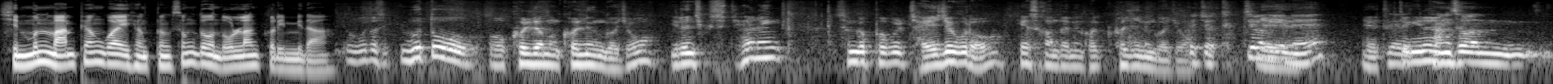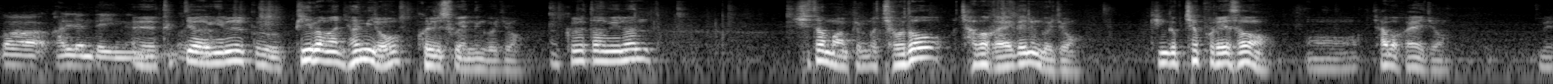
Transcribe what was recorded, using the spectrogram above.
신문 만평과의 형평성도 논란거리입니다. 이것도, 이것도 어, 걸려면 걸리는 거죠. 이런 식 현행 선거법을 자의적으로 해석한다면 걸, 걸리는 거죠. 그렇죠 특정인의 예, 예, 특정인을 당선과 관련돼 있는 예, 특정인을 그 비방한 혐의로 걸릴 수가 있는 거죠. 그렇다면은 시사 만평과 저도 잡아가야 되는 거죠. 긴급 체포를 해서 어, 잡아가야죠. 네.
